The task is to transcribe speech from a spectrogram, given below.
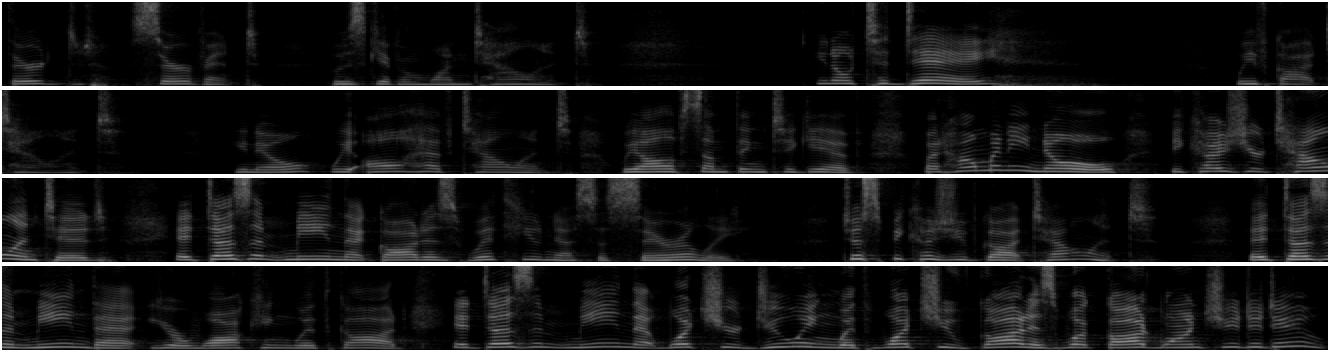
third servant who was given one talent. You know, today, we've got talent. You know, we all have talent. We all have something to give. But how many know because you're talented, it doesn't mean that God is with you necessarily? Just because you've got talent. It doesn't mean that you're walking with God. It doesn't mean that what you're doing with what you've got is what God wants you to do.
